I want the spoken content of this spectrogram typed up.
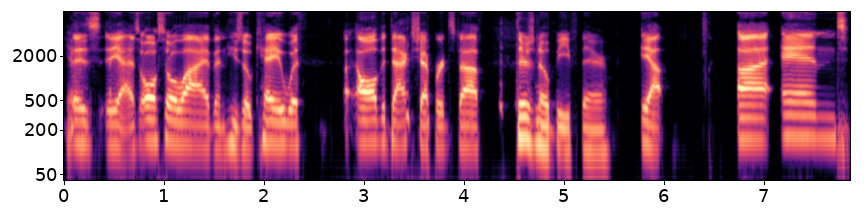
Yeah. Is yeah, is also alive, and he's okay with uh, all the Dax Shepard stuff. There's no beef there. Yeah. Uh, and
